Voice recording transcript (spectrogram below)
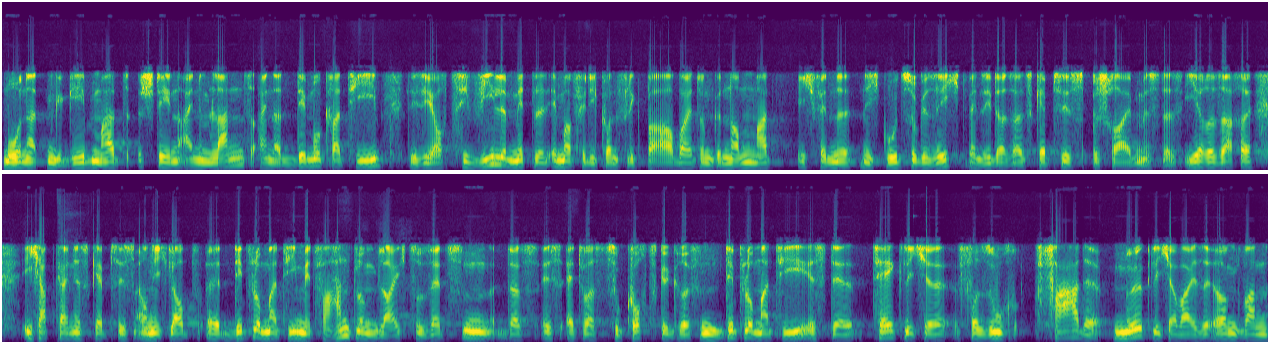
Monaten gegeben hat, stehen einem Land, einer Demokratie, die sich auch zivile Mittel immer für die Konfliktbearbeitung genommen hat, ich finde, nicht gut zu Gesicht. Wenn Sie das als Skepsis beschreiben, ist das Ihre Sache. Ich habe keine Skepsis und ich glaube, äh, Diplomatie mit Verhandlungen gleichzusetzen, das ist etwas zu kurz gegriffen. Diplomatie ist der tägliche Versuch, Pfade möglicherweise irgendwann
